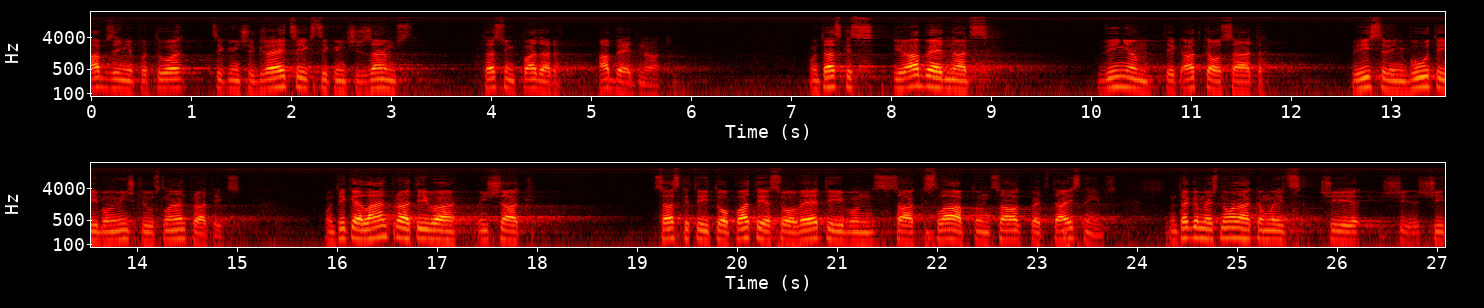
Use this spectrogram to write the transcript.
apziņa par to, cik viņš ir grēcīgs, cik viņš ir zems, tas viņu padara abēdinātu. Un tas, kas ir apbēdināts, viņam tiek atkausēta visa viņa būtība, un viņš kļūst lēnprātīgs. Un tikai lēnprātībā viņš sāk saskatīt to patieso vērtību un sāk slāpt un salkt pēc taisnības. Un tagad mēs nonākam līdz šī, šī, šī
